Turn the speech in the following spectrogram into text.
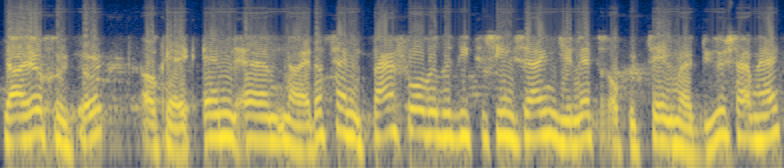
Ja, heel goed hoor. Oké, en ehm, nou ja, dat zijn een paar voorbeelden die te zien zijn. Je let op het thema duurzaamheid.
